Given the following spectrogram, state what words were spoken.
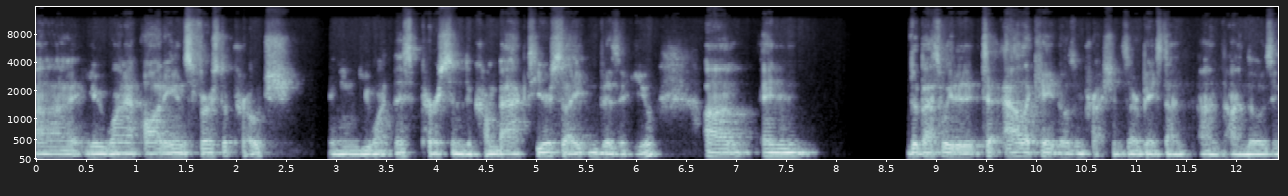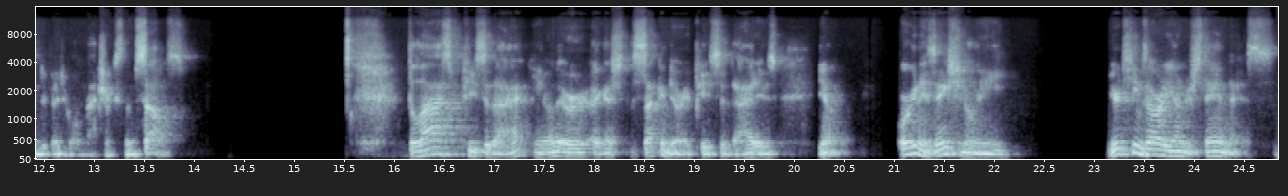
Uh, you want an audience first approach, and you want this person to come back to your site and visit you. Um, and the best way to, to allocate those impressions are based on, on, on those individual metrics themselves. The last piece of that, you know, or I guess the secondary piece of that is, you know, organizationally, your teams already understand this.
